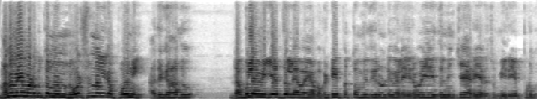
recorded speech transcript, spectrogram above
మనమేం అడుగుతున్నాం? నోషనల్గా పోని. అది కాదు. డబ్బులేమి ఇయ్యద్దు లేవయ్యా. ఒకటి తొమ్మిది రెండు వేల ఇరవై ఐదు నుంచే అరియర్స్ మీరు ఎప్పుడు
